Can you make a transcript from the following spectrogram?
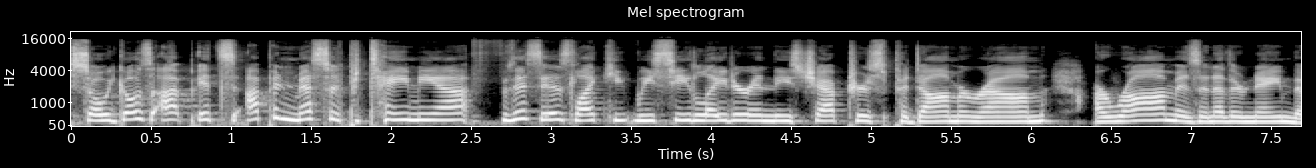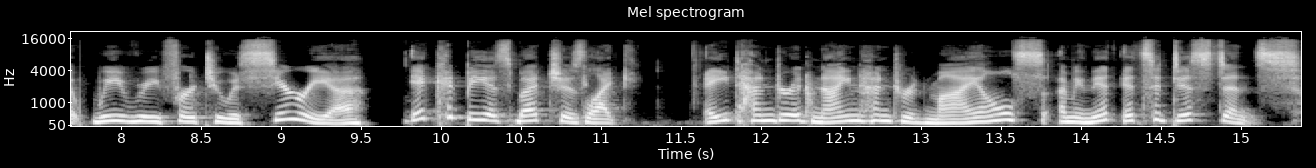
So he goes up, it's up in Mesopotamia. This is like we see later in these chapters, Padan Aram. Aram is another name that we refer to as Syria. It could be as much as like 800, 900 miles. I mean, it, it's a distance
